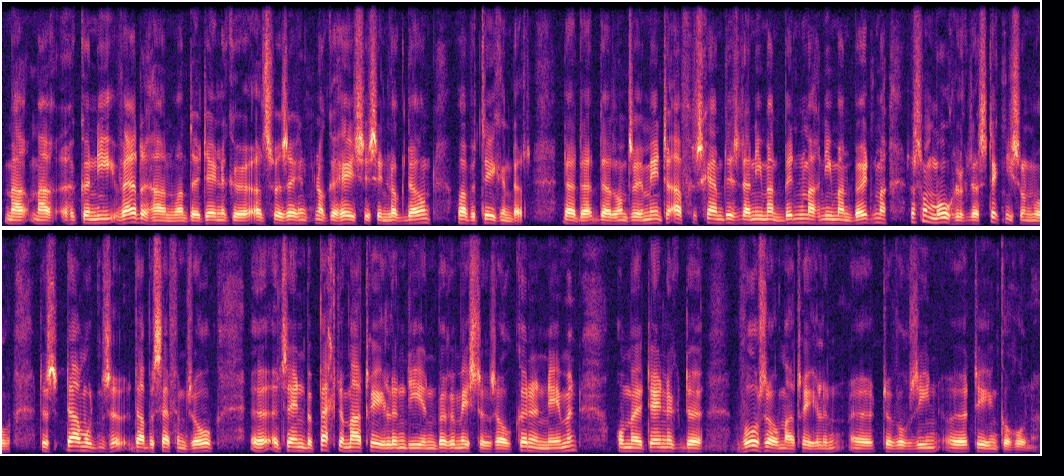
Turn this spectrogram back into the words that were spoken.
Maar, maar je kunt niet verder gaan, want uiteindelijk, als we zeggen Knokkenhees is in lockdown, wat betekent dat? Dat, dat? onze gemeente afgeschermd is, dat niemand binnen mag, niemand buiten mag. Dat is onmogelijk, dat is technisch onmogelijk. Dus daar, moeten ze, daar beseffen ze ook. Uh, het zijn beperkte maatregelen die een burgemeester zou kunnen nemen om uiteindelijk de voorzorgmaatregelen te voorzien tegen corona.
